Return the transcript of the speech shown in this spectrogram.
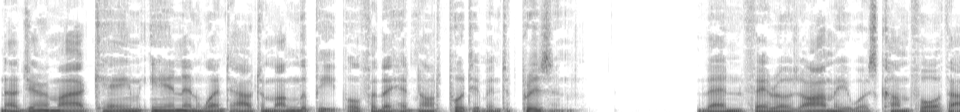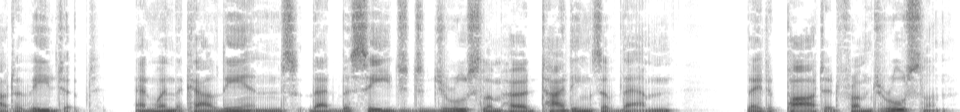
Now Jeremiah came in and went out among the people, for they had not put him into prison. Then Pharaoh's army was come forth out of Egypt, and when the Chaldeans that besieged Jerusalem heard tidings of them, they departed from Jerusalem.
